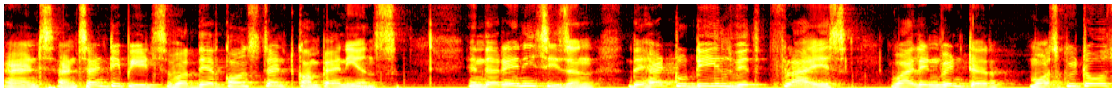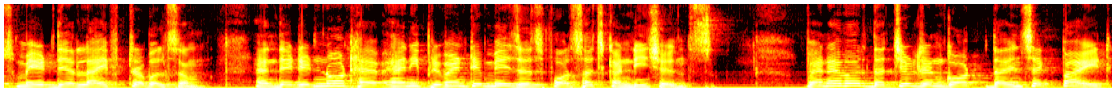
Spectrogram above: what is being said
ants, and centipedes were their constant companions. In the rainy season, they had to deal with flies while in winter, mosquitoes made their life troublesome, and they did not have any preventive measures for such conditions. Whenever the children got the insect bite,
